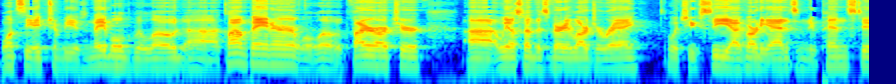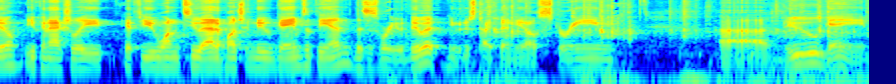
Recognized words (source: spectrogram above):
once the HMD is enabled, we'll load uh, Clown Painter, we'll load Fire Archer. Uh, we also have this very large array, which you see I've already added some new pins to. You can actually, if you wanted to add a bunch of new games at the end, this is where you would do it. You would just type in, you know, stream uh, new game.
